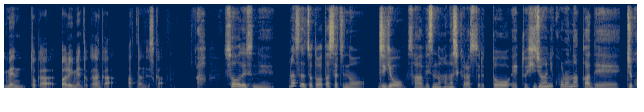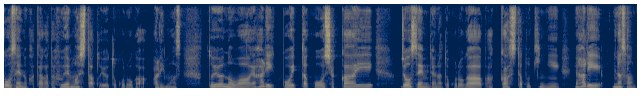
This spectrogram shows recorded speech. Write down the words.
面とか悪い面とかなんかあったんですか？あそうですね。まずちょっと私たちの事業、サービスの話からすると、えっと、非常にコロナ禍で受講生の方々増えましたというところがあります。というのは、やはりこういったこう社会情勢みたいなところが悪化した時に、やはり皆さん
